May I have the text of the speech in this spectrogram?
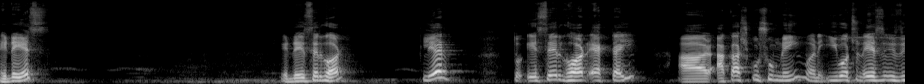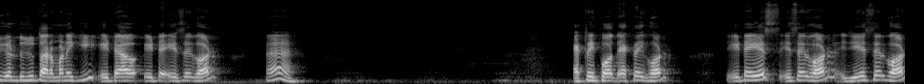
এটা এস এটা এসের ঘর ক্লিয়ার তো এসের ঘর একটাই, আর আকাশ কুসুম নেই মানে ই বছর এস ইজিক্যাল টু তার মানে কি? এটা এটা এসের ঘর হ্যাঁ। একটাই পদ, একটাই ঘর। তো এটা এস এসের ঘর, এই যে এসের ঘর,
